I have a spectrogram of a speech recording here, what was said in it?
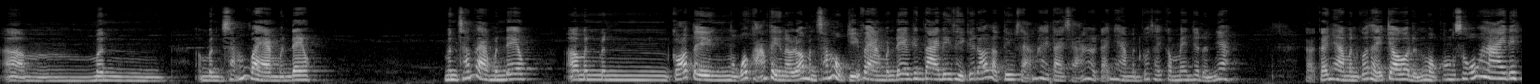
à, mình mình sắm vàng mình đeo. Mình sắm vàng mình đeo. À, mình mình có tiền một cái khoản tiền nào đó mình sắm một chỉ vàng mình đeo trên tay đi thì cái đó là tiêu sản hay tài sản rồi cả nhà mình có thể comment cho định nha cả nhà mình có thể cho định một con số 2 đi.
